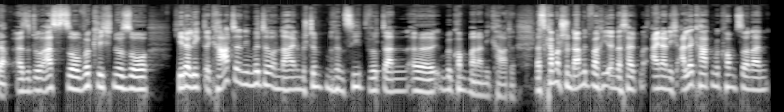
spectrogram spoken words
Ja. Also du hast so wirklich nur so, jeder legt eine Karte in die Mitte und nach einem bestimmten Prinzip wird dann, äh, bekommt man dann die Karte. Das kann man schon damit variieren, dass halt einer nicht alle Karten bekommt, sondern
